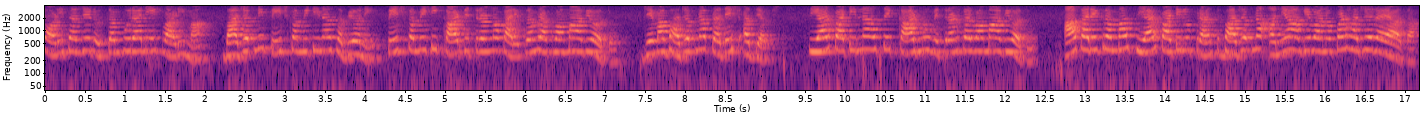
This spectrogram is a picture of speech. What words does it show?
મોડી સાંજે રુસ્તમપુરાની એક વાડીમાં ભાજપની પેજ કમિટીના સભ્યોને પેજ કમિટી કાર્ડ વિતરણનો કાર્યક્રમ રાખવામાં આવ્યો હતો, જેમાં ભાજપના પ્રદેશ અધ્યક્ષ સી આર પાટીલના હસ્તે કાર્ડનું વિતરણ કરવામાં આવ્યું હતું. આ કાર્યક્રમમાં સી આર પાટીલ ઉપરાંત ભાજપના અન્ય આગેવાનો પણ હાજર રહ્યા હતા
